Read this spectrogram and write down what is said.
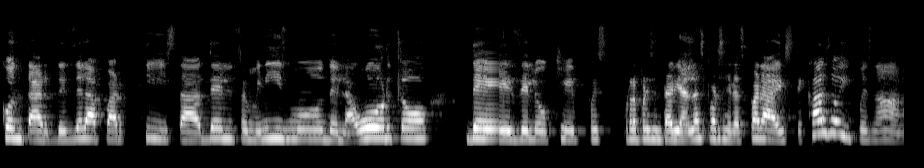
contar desde la parte del feminismo, del aborto, desde lo que pues representarían las parceras para este caso y pues nada,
